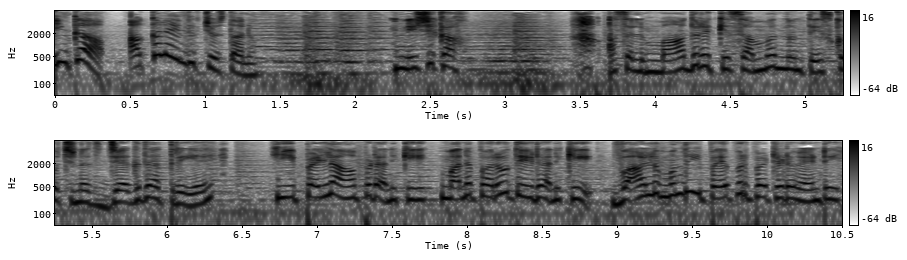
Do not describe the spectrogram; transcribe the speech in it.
ఇంకా అక్కల ఎందుకు చూస్తాను? నిషిక అసలు మాధురికి సంబంధం తీసుకొచ్చిన జగదాత్రియే ఈ పెళ్ళ ఆపడానికి మన పరువు తీయడానికి వాళ్ళ ముందు ఈ పేపర్ పెట్టడం ఏంటి?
